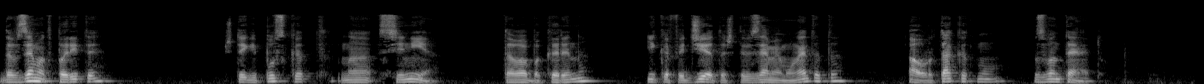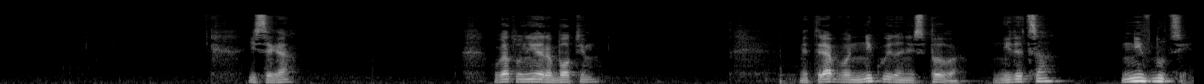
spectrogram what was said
да вземат парите, ще ги пускат на синия, тава бакърена и кафеджията ще вземе монетата, а ортакът му звънтенето. И сега, когато ние работим, не трябва никой да ни спъва, ни деца, ни внуци,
